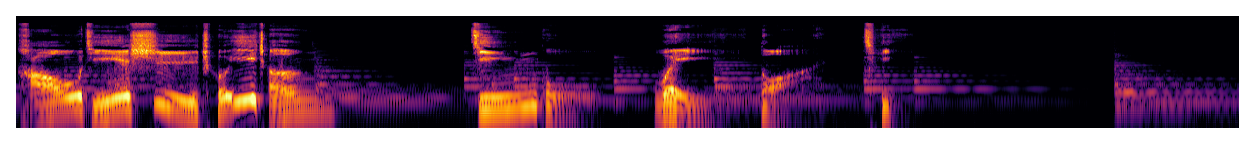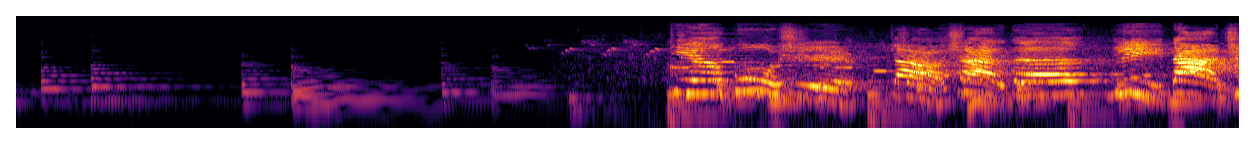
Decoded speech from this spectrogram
豪杰事垂成，筋骨未断气。”听故事，长善根，立大志，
